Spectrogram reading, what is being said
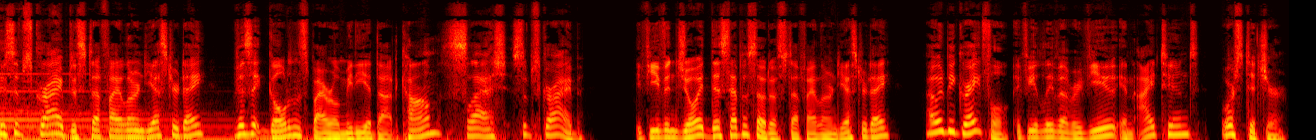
To subscribe to Stuff I Learned Yesterday, visit goldenspiralmedia.com slash subscribe. If you've enjoyed this episode of Stuff I Learned Yesterday, I would be grateful if you leave a review in iTunes or Stitcher.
